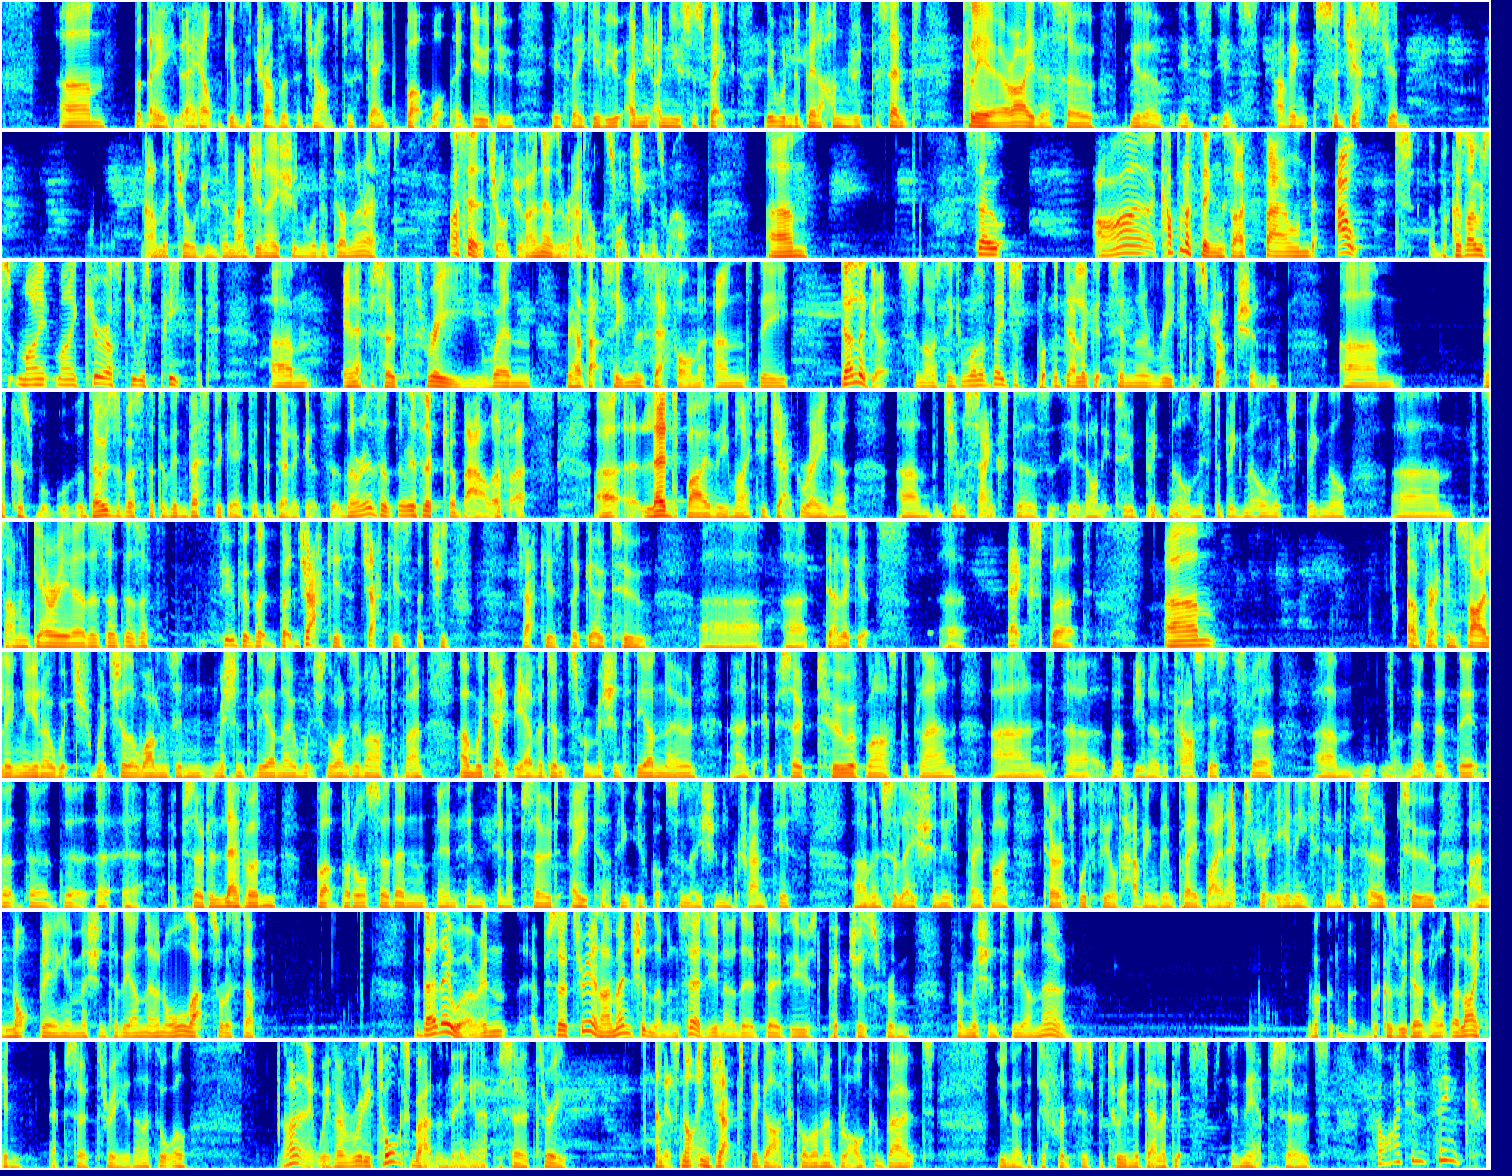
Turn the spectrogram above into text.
Um, but they, they help give the travellers a chance to escape. But what they do do is they give you, and, and you suspect it wouldn't have been 100% clear either. So, you know, it's it's having suggestion and the children's imagination would have done the rest. I say the children, I know there are adults watching as well. Um, so, I, a couple of things I found out because I was my my curiosity was piqued um, in episode three when we had that scene with Zephon and the delegates, and I was thinking, well, if they just put the delegates in the reconstruction, um, because those of us that have investigated the delegates, and there is a there is a cabal of us, uh, led by the mighty Jac Rayner, um, Jim Sangster's on it too, Bignell, Mister Bignell, Richard Bignell, um, Simon Guerrier. There's a there's a few people, but but Jac is Jac is the chief. Jac is the go-to uh, uh, delegates uh, expert. Um, of reconciling, you know, which which are the ones in Mission to the Unknown, which are the ones in Master Plan, and we take the evidence from Mission to the Unknown and Episode Two of Master Plan, and uh, the you know the castists for um, the, the the the the, the uh, uh, Episode Eleven, but but also then in, in, in Episode Eight, I think you've got Celation and Trantis, um, and Celation is played by Terence Woodfield, having been played by an extra Ian East in Episode Two, and not being in Mission to the Unknown, all that sort of stuff but there they were in episode three, and I mentioned them and said, you know, they've, they've used pictures from, from Mission to the Unknown. Because we don't know what they're like in episode three. And then I thought, well, I don't think we've ever really talked about them being in episode three. And it's not in Jac's big article on her blog about, you know, the differences between the delegates in the episodes. So I didn't think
